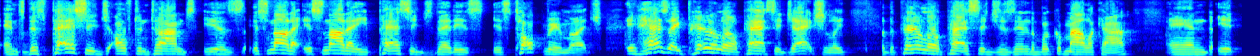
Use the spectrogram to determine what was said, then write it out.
And this passage oftentimes is it's not a it's not a passage that is is taught very much. It has a parallel passage actually. The parallel passage is in the book of Malachi and it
